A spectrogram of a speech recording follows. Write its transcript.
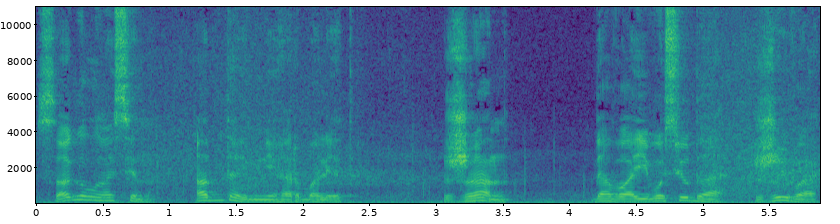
«Согласен. Отдай мне арбалет». «Жан, давай его сюда, живо!»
